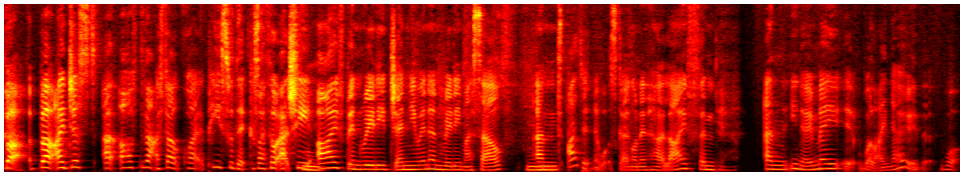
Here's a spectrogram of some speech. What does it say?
but but I just uh, after that I felt quite at peace with it because I thought actually I've been really genuine and really myself, and I don't know what's going on in her life, and and you know may it, well I know that what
